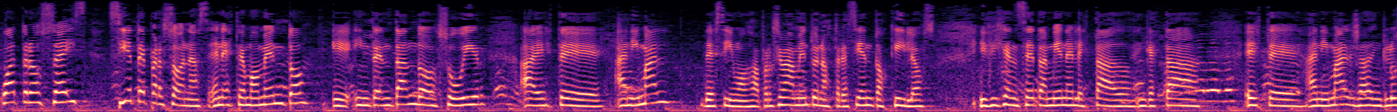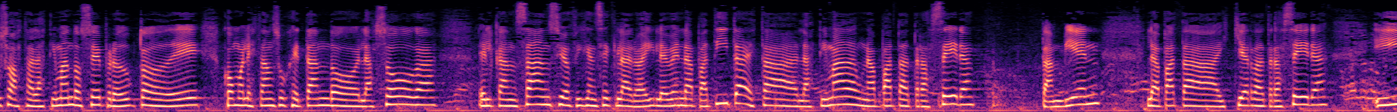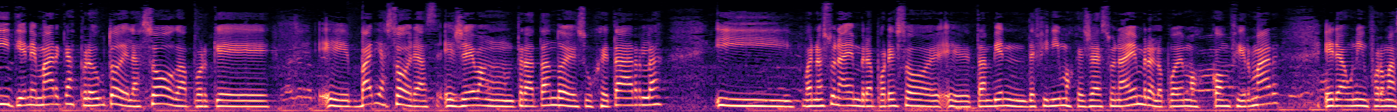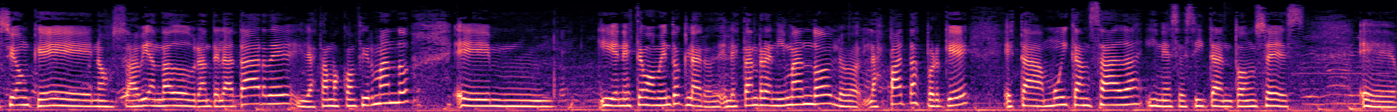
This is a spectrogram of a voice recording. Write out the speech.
cuatro, seis, siete personas en este momento intentando subir a este animal decimos, aproximadamente unos 300 kilos. Y fíjense también el estado en que está este animal, ya incluso hasta lastimándose, producto de cómo le están sujetando la soga, el cansancio. Fíjense, claro, ahí le ven la patita, está lastimada, una pata trasera también la pata izquierda trasera y tiene marcas producto de la soga porque eh, varias horas eh, llevan tratando de sujetarla y bueno, es una hembra, por eso eh, también definimos que ya es una hembra, lo podemos confirmar. Era una información que nos habían dado durante la tarde y la estamos confirmando. Em, y en este momento, claro, le están reanimando las patas porque está muy cansada y necesita entonces... Eh,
